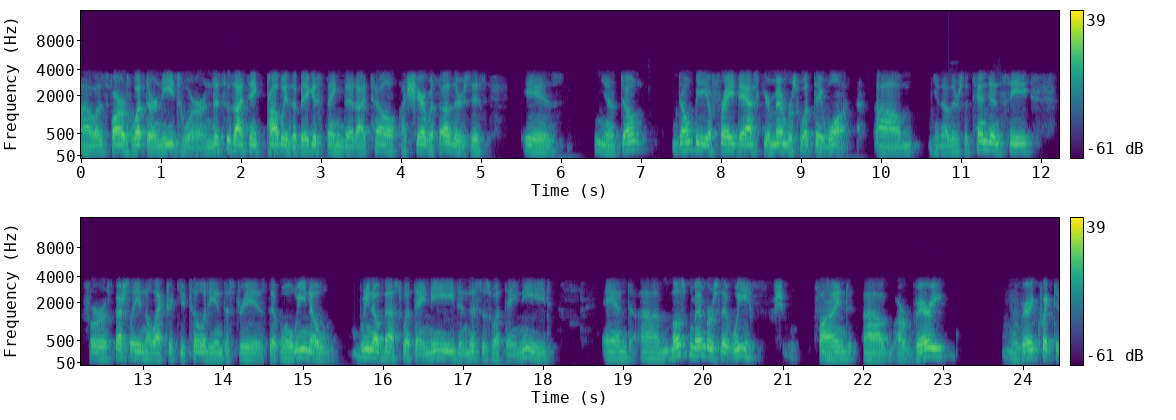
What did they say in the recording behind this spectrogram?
uh, as far as what their needs were, and this is, I think, probably the biggest thing that I tell, I share with others is, is you know, don't don't be afraid to ask your members what they want. Um, you know, there's a tendency for, especially in the electric utility industry, is that well, we know we know best what they need, and this is what they need. And uh, most members that we find uh, are very, you know, very quick to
